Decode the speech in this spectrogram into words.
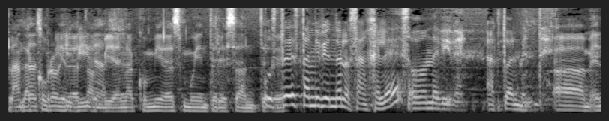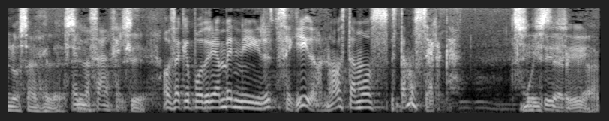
la comida prohibidas. también. La comida es muy interesante. ¿Ustedes están viviendo en Los Ángeles o dónde viven actualmente? Um, en Los Ángeles. sí. En Los Ángeles. Sí, O sea que podrían venir seguido, ¿no? Estamos, estamos cerca. muy sí, cerca.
